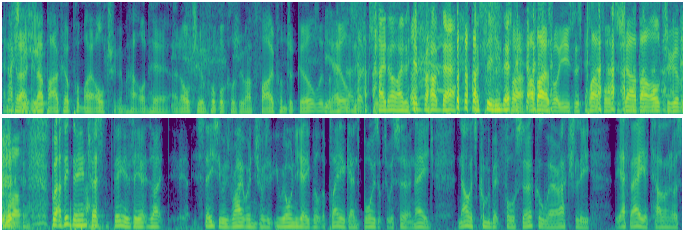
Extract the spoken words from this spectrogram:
And actually, can I, can here, I, I can put my Altrincham hat on here? An Altrincham Football Club who have 500 girls in yes, the girls I, section. I know, I live around there. I've seen it. Sorry, I might as well use this platform to shout about Altrincham as well. But I think the interesting thing is here is that Stacey was right when she was you were only able to play against boys up to a certain age. Now it's come a bit full circle where actually the FA are telling us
